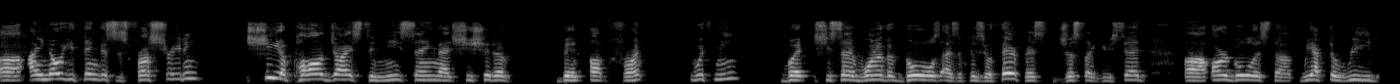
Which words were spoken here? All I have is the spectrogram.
Uh, I know you think this is frustrating. She apologized to me, saying that she should have been upfront with me. But she said one of the goals as a physiotherapist, just like you said, uh, our goal is to we have to read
